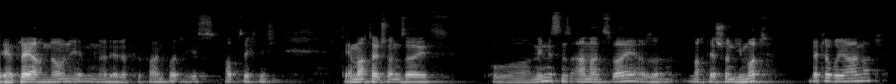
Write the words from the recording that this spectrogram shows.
der Player Unknown eben, ne, der dafür verantwortlich ist, hauptsächlich, der macht halt schon seit oh, mindestens Arma 2, also macht er schon die Mod, Battle Royale Mod.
